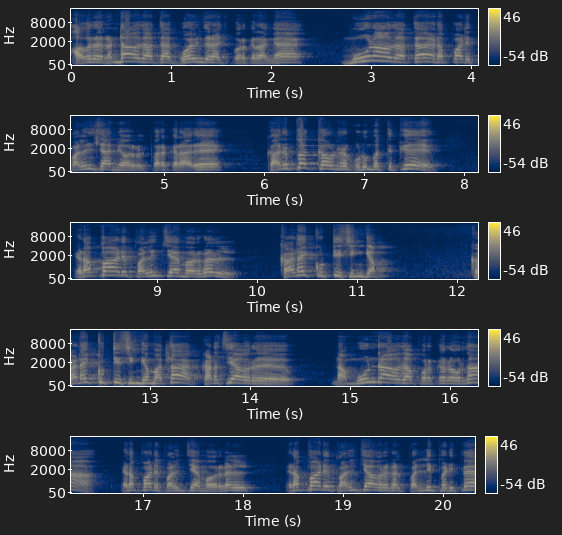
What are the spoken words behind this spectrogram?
அவர் ரெண்டாவது அத்தா கோவிந்தராஜ் பிறக்கிறாங்க. மூணாவது அத்தா எடப்பாடி பழனிசாமி அவர்கள் பிறக்கிறாரு. கருப்ப கவுண்டர் குடும்பத்துக்கு எடப்பாடி பழனிசாமி அவர்கள் கடைக்குட்டி சிங்கம். கடைக்குட்டி சிங்கமாக தான் கடைசியாக ஒரு நான் மூன்றாவதாக பிறக்கிறவர் தான் எடப்பாடி பழனிசாமி அவர்கள். எடப்பாடி பழனிசாமி அவர்கள் பள்ளி படிப்பை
